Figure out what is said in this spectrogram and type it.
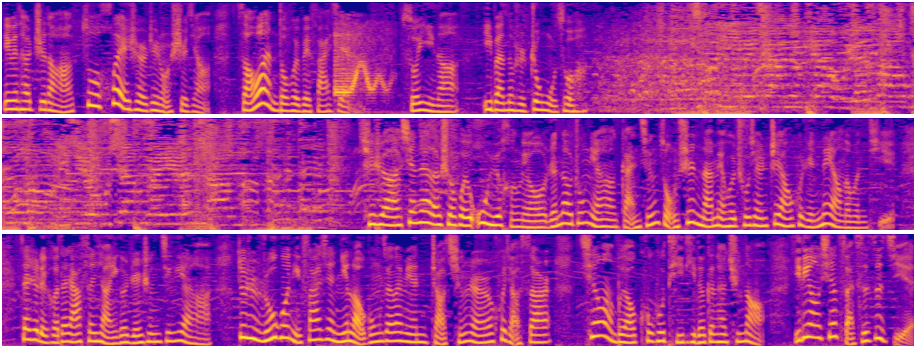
因为他知道啊，做坏事这种事情早晚都会被发现，所以呢，一般都是中午做。其实啊，现在的社会物欲横流，人到中年啊，感情总是难免会出现这样或者那样的问题。在这里和大家分享一个人生经验啊，就是如果你发现你老公在外面找情人会小三儿，千万不要哭哭啼啼的跟他去闹，一定要先反思自己，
